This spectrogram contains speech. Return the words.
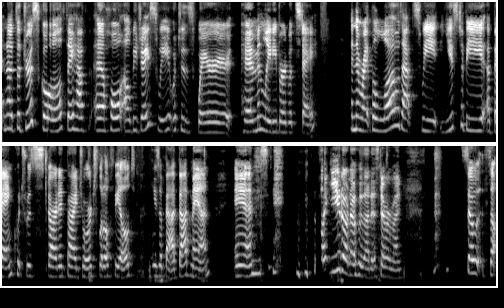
and at the Driscoll, they have a whole LBJ suite, which is where him and Lady Bird would stay. And then right below that suite used to be a bank, which was started by George Littlefield. He's a bad, bad man. And like, you don't know who that is. Never mind. So the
